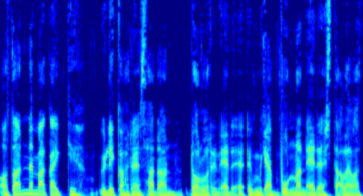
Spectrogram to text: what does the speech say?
otan nämä kaikki yli 200 dollarin, ed- mikä punnan edestä olevat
